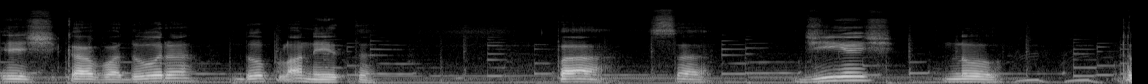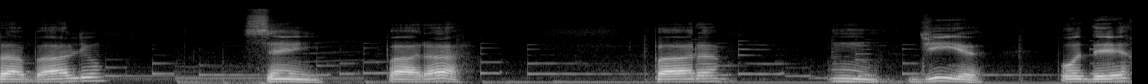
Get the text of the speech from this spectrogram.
escavadora do planeta, passa dias no trabalho sem parar para um dia poder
